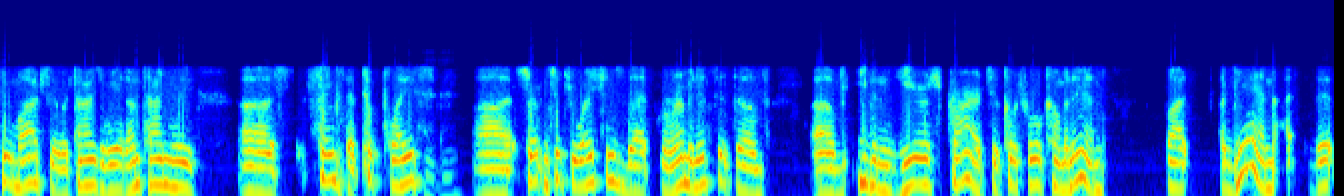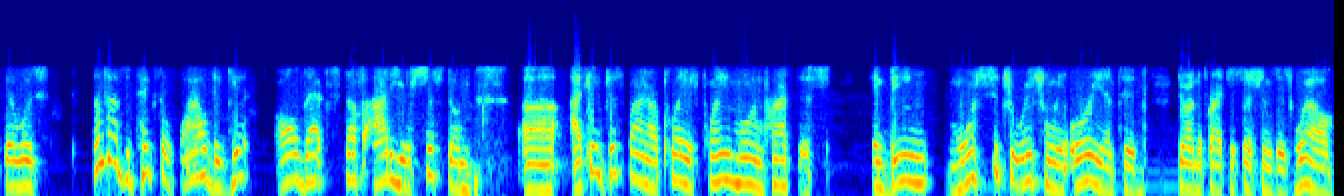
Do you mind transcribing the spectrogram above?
too much. There were times we had untimely uh, things that took place, mm-hmm. Uh, certain situations that were reminiscent of of even years prior to Coach Rhule coming in. But again, there, there was sometimes it takes a while to get all that stuff out of your system. Uh, I think just by our players playing more in practice and being more situationally oriented during the practice sessions as well,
